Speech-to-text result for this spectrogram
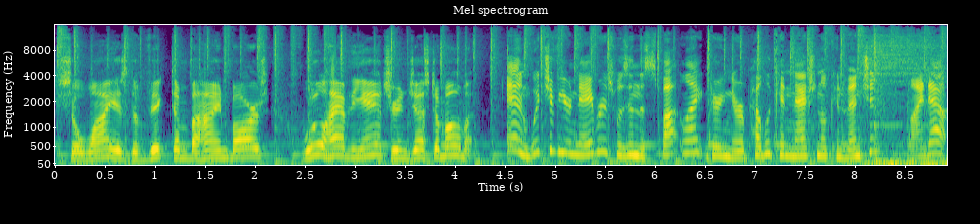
so why is the victim behind bars? We'll have the answer in just a moment. And which of your neighbors was in the spotlight during the Republican National Convention? Find out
